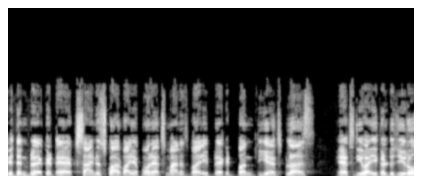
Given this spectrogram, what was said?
Within bracket X sine square Y upon X minus Y bracket बंद D X plus X D Y equal to zero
